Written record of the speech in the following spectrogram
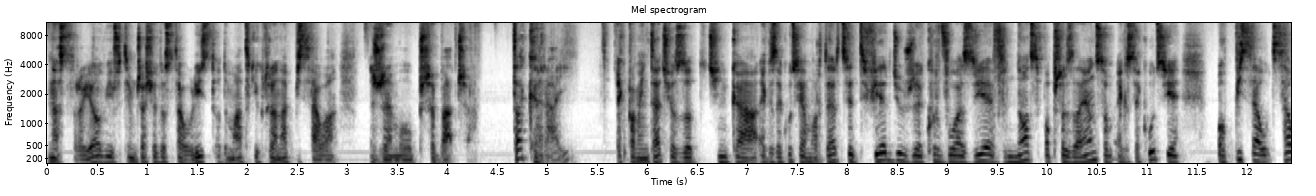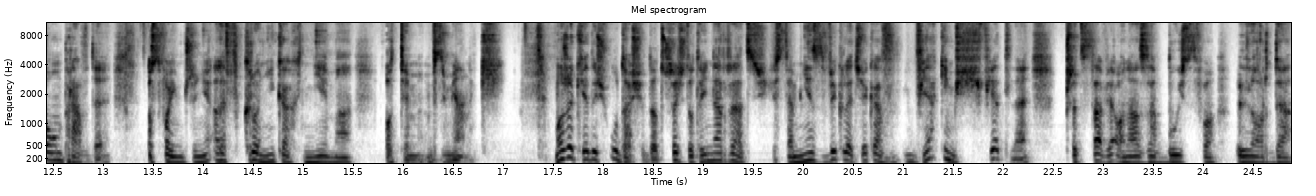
nastrojowi. W tym czasie dostał list od matki, która napisała, że mu przebacza. Takeraj, jak pamiętacie z odcinka Egzekucja mordercy, twierdził, że Courvoisier w noc poprzedzającą egzekucję opisał całą prawdę o swoim czynie, ale w kronikach nie ma o tym wzmianki. Może kiedyś uda się dotrzeć do tej narracji. Jestem niezwykle ciekaw, w jakim świetle przedstawia ona zabójstwo lorda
